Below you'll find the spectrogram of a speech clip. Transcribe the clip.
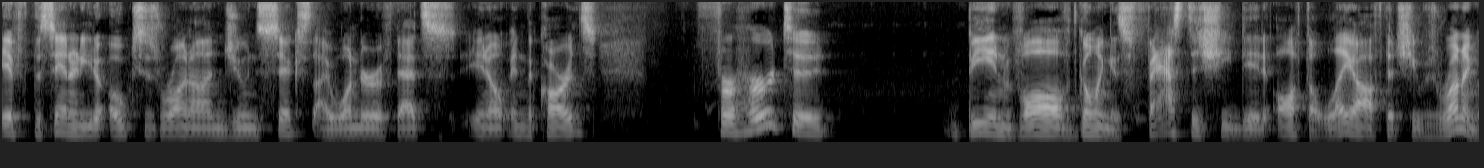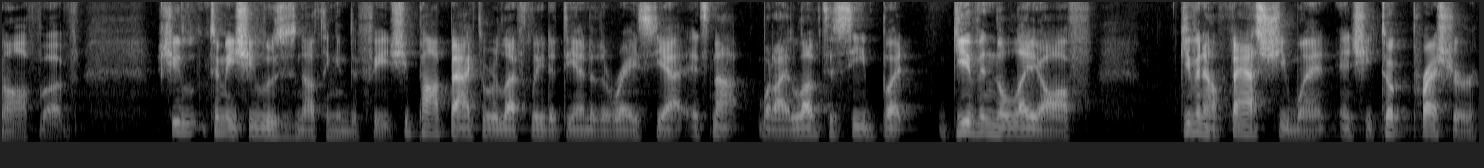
If the Santa Anita Oaks is run on June 6th, I wonder if that's you know in the cards for her to be involved going as fast as she did off the layoff that she was running off of. She to me she loses nothing in defeat. She popped back to her left lead at the end of the race. Yeah, it's not what I love to see, but given the layoff, given how fast she went and she took pressure,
